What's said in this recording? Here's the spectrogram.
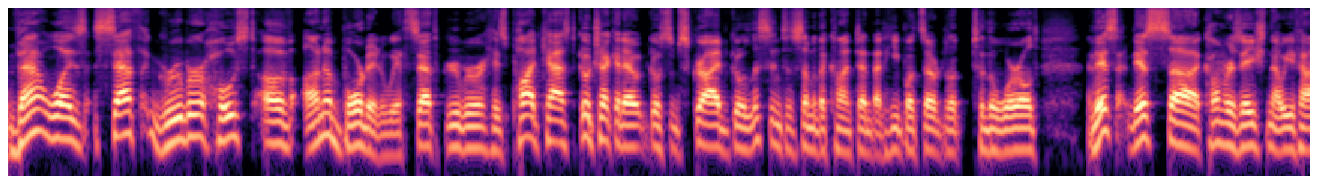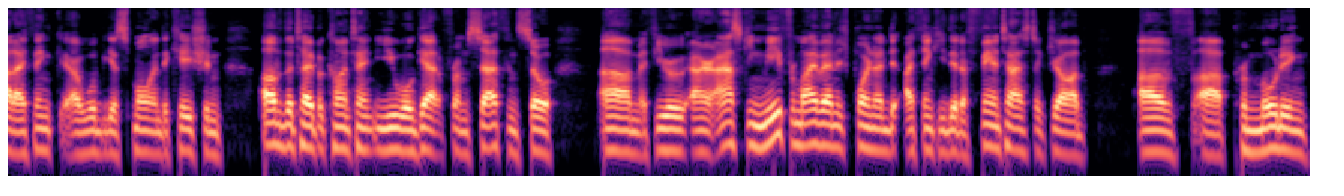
That was Seth Gruber, host of Unaborted with Seth Gruber, his podcast. Go check it out. Go subscribe. Go listen to some of the content that he puts out to the world. this this uh, conversation that we've had, I think, uh, will be a small indication of the type of content you will get from Seth. And so, um, if you are asking me from my vantage point, I, I, think he did a fantastic job of uh, promoting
